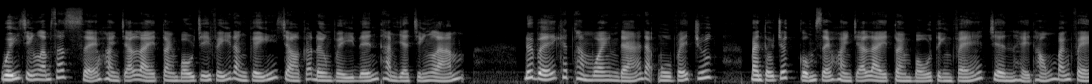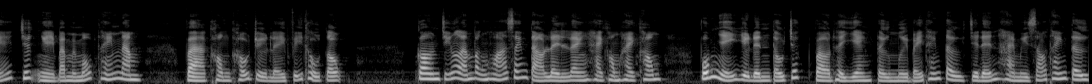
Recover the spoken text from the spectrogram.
Quỹ triển lãm sách sẽ hoàn trả lại toàn bộ chi phí đăng ký cho các đơn vị đến tham gia triển lãm. Đối với khách tham quan đã đặt mua vé trước, ban tổ chức cũng sẽ hoàn trả lại toàn bộ tiền vé trên hệ thống bán vé trước ngày 31 tháng 5 và không khấu trừ lệ phí thủ tục. Còn triển lãm văn hóa sáng tạo Lầy Loan 2020 vốn nhĩ dự định tổ chức vào thời gian từ 17 tháng 4 cho đến 26 tháng 4.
